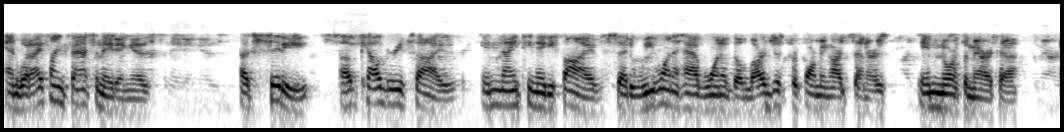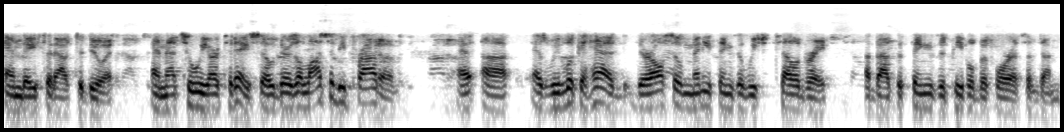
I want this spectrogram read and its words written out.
And what I find fascinating is a city of Calgary size in 1985 said we want to have one of the largest performing arts centers in North America, and they set out to do it. And that's who we are today. So there's a lot to be proud of uh, as we look ahead, there are also many things that we should celebrate about the things that people before us have done.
